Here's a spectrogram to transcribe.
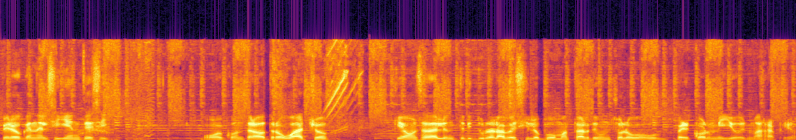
Pero que en el siguiente sí. Voy contra otro Watchok. Que vamos a darle un triturar a ver si lo puedo matar de un solo percormillo, es más rápido.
